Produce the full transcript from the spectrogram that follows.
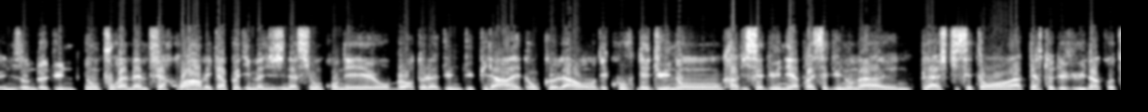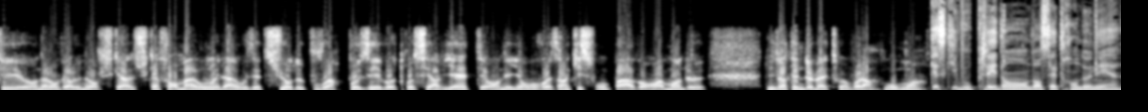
une zone de dune. Et on pourrait même faire croire, avec un peu d'imagination, qu'on est au bord de la dune du Pilat. Et donc euh, là, on découvre des dunes, on gravit ces dunes, et après ces dunes, on a une plage qui s'étend à perte de vue d'un côté euh, en allant vers le nord jusqu'à jusqu'à Fort-Mahon. Et là, vous êtes sûr de pouvoir poser votre serviette en ayant vos voisins qui sont pas avant à moins de d'une vingtaine de mètres. Voilà, au moins. Qu'est-ce qui vous plaît dans, dans cette randonnée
